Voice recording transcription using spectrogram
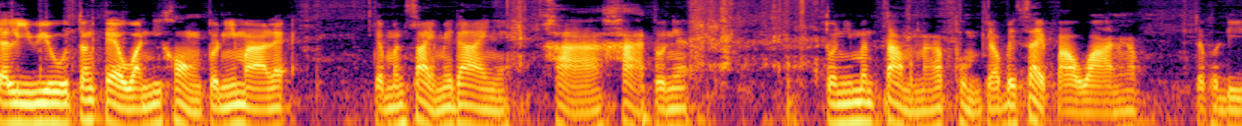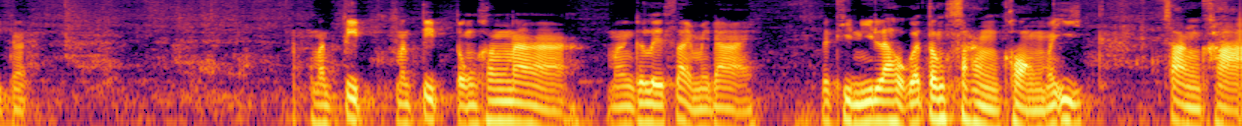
จะรีวิวตั้งแต่วันที่ของตัวนี้มาแล้วแต่มันใส่ไม่ได้ไงขาขาตัวเนี้ย ตัวนี้มันต่ำนะครับ ผมจะเอาไปใส่ปลาวานครับจะพอดีนะมันติดมันติดตรงข้างหน้า มันก็เลยใส่ไม่ได้ แล้วทีนี้เราก็ต้องสั่งของมาอีก สั่งขา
